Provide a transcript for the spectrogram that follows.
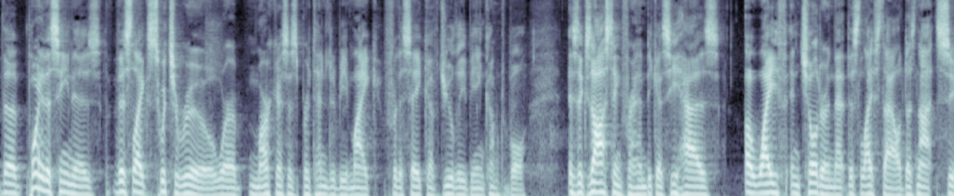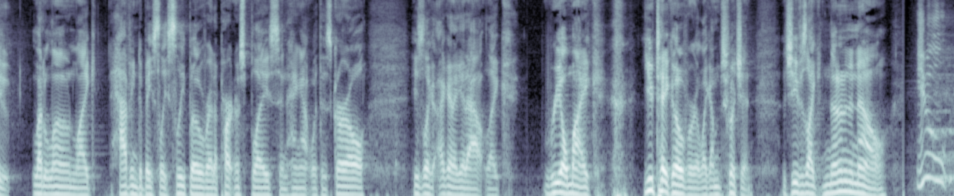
The point of the scene is this like switcheroo where Marcus is pretended to be Mike for the sake of Julie being comfortable is exhausting for him because he has a wife and children that this lifestyle does not suit, let alone like having to basically sleep over at a partner's place and hang out with his girl. He's like, I gotta get out. Like, real Mike, you take over. Like, I'm switching. The chief is like, no, no, no, no. You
